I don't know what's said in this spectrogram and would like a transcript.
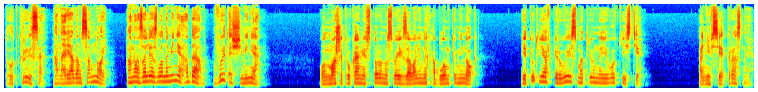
«Тут крыса, она рядом со мной. Она залезла на меня, Адам, вытащи меня!» Он машет руками в сторону своих заваленных обломками ног. И тут я впервые смотрю на его кисти. Они все красные,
